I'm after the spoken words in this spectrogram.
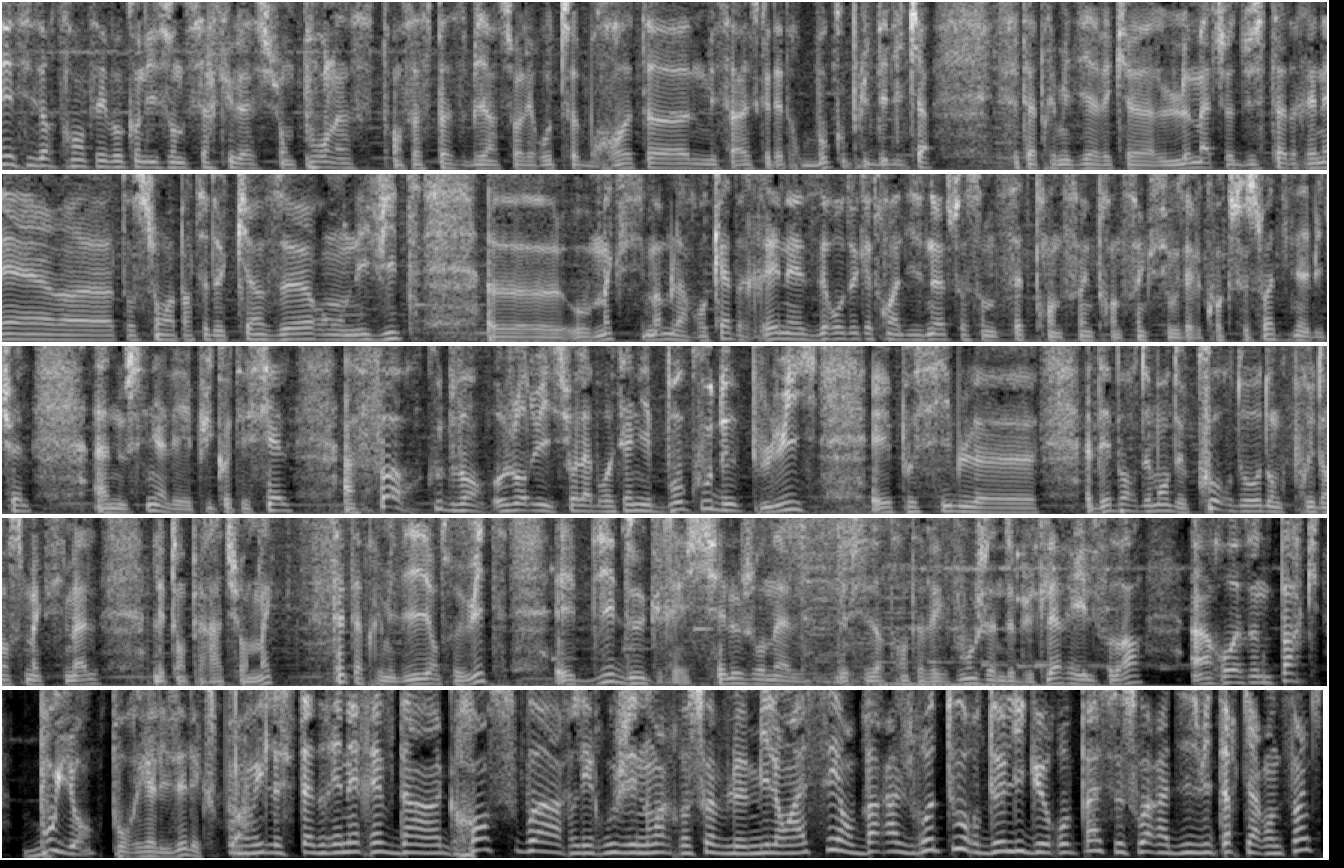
Il est 6h30 et vos conditions de circulation, pour l'instant, ça se passe bien sur les routes bretonnes, mais ça risque d'être beaucoup plus délicat cet après-midi avec euh, le match du Stade Rennais. Euh, attention, à partir de 15h, on évite euh, au maximum la rocade Rennais 02 99 67 35 35 si vous avez quoi que ce soit d'inhabituel à nous signaler. Et puis côté ciel, un fort coup de vent aujourd'hui sur la Bretagne et beaucoup de pluie et possible débordement de cours d'eau, donc prudence maximale. Les températures cet après-midi entre 8 et 10 degrés. Et le journal de 6h30 avec vous, Jeanne de Butler, et il faudra un Roison Park bouillant pour réaliser l'exploit. Oui, le Stade Rennais rêve d'un grand soir. Les Rouges et Noirs reçoivent le Milan AC en barrage retour de Ligue Europa ce soir à 18h45.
